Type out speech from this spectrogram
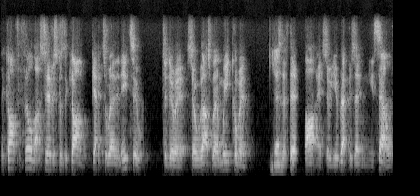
they can't fulfil that service because they can't get to where they need to to do it. So that's when we come in you? as the third party. So you're representing yourself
